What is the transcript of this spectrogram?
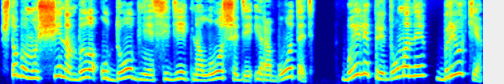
Чтобы мужчинам было удобнее сидеть на лошади и работать, были придуманы брюки.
